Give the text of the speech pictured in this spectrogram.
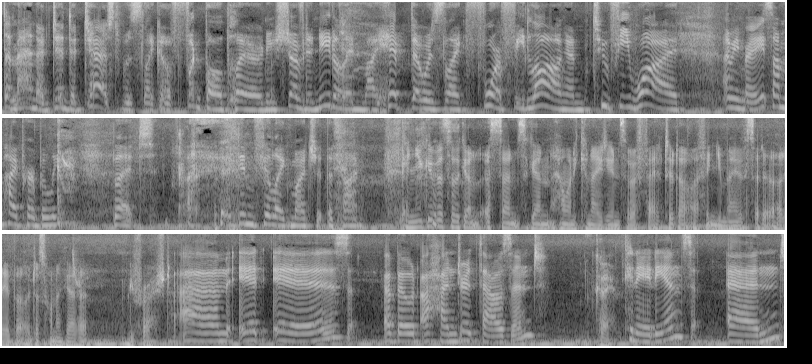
the man that did the test was like a football player, and he shoved a needle in my hip that was like four feet long and two feet wide. I mean, Right. some hyperbole, but it didn't feel like much at the time. Can you give us again a sense again how many Canadians are affected? I think you may have said it earlier, but I just want to get it refreshed. Um, it is about a hundred thousand Okay. Canadians, and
